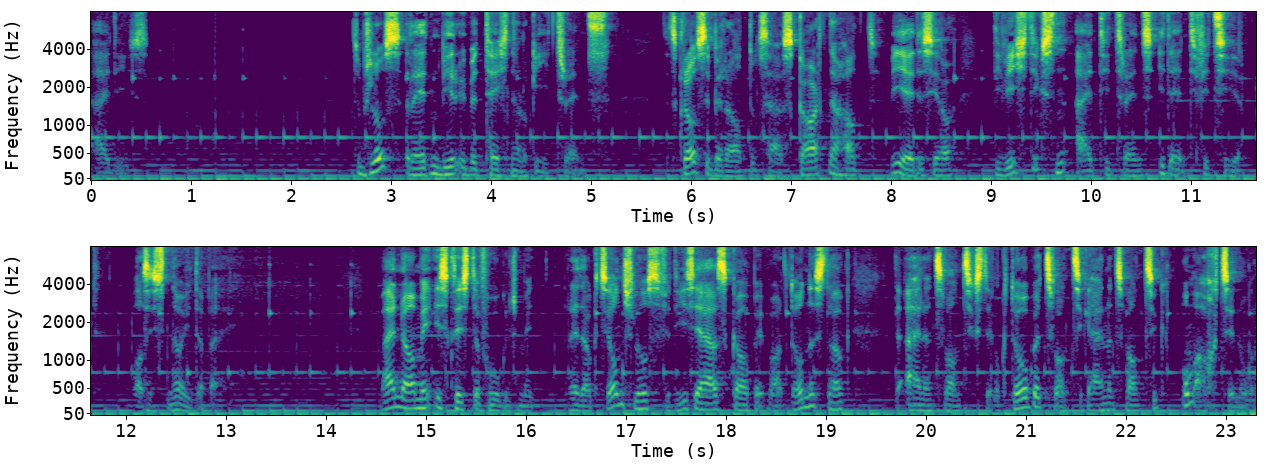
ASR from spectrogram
EIDs. Zum Schluss reden wir über Technologietrends. Das große Beratungshaus Gartner hat, wie jedes Jahr, die wichtigsten IT-Trends identifiziert. Was ist neu dabei? Mein Name ist Christoph Hugenschmidt. Redaktionsschluss für diese Ausgabe war Donnerstag, der 21. Oktober 2021 um 18 Uhr.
